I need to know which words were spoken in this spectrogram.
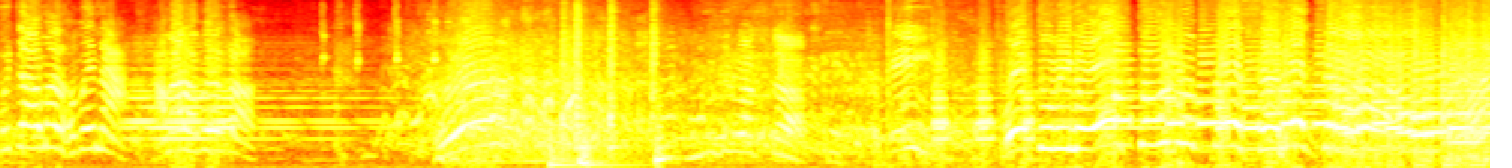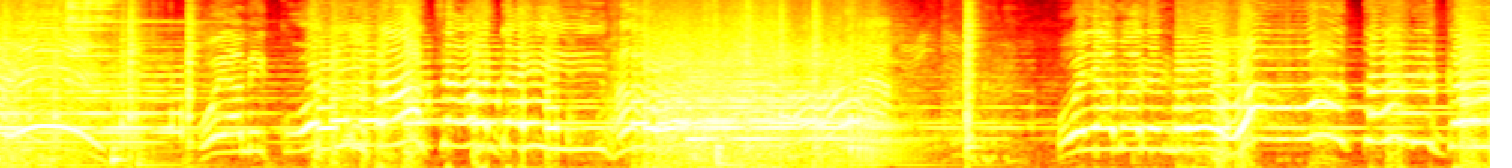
ওইটা আমার হবে না আমার হবে না। এই ও তুমি নতুন পেছনে যাও কোটি কাঁচা ড্রাইভার ওই আমার নতুন গাড়ি।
